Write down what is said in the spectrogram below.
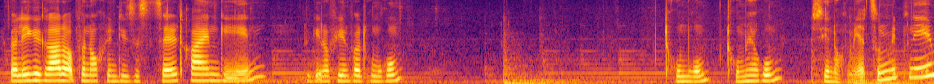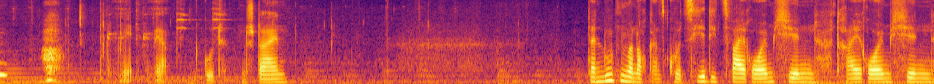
Ich überlege gerade, ob wir noch in dieses Zelt reingehen. Wir gehen auf jeden Fall drumherum. Drumherum, drumherum. Ist hier noch mehr zum Mitnehmen? Oh, nee, ja, gut, ein Stein. Dann looten wir noch ganz kurz hier die zwei Räumchen, drei Räumchen,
